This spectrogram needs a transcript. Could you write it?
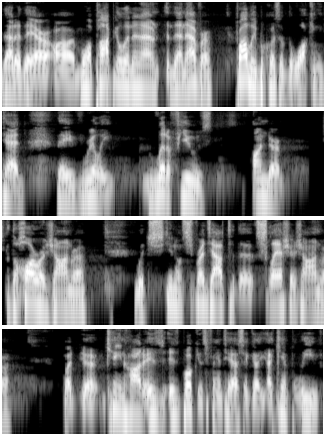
that are there are more popular than than ever. Probably because of The Walking Dead, they've really lit a fuse under the horror genre, which you know spreads out to the slasher genre. But uh, Kane Hodder, his his book is fantastic. I, I can't believe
